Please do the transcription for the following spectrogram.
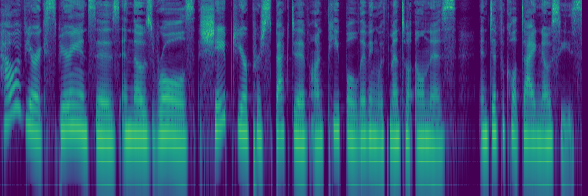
how have your experiences in those roles shaped your perspective on people living with mental illness and difficult diagnoses?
